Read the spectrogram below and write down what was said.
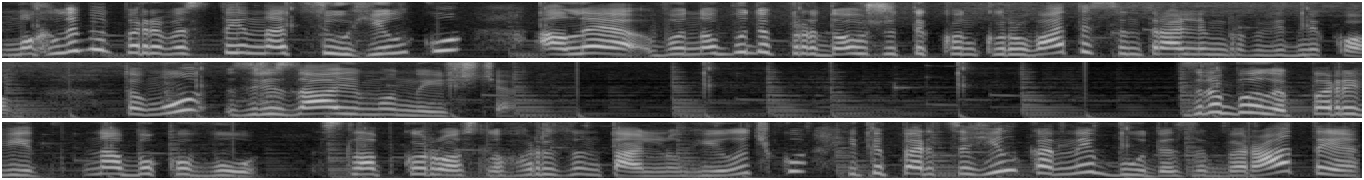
Могли би перевести на цю гілку, але воно буде продовжувати конкурувати з центральним провідником. Тому зрізаємо нижче. Зробили перевід на бокову слабкорослу горизонтальну гілочку, і тепер ця гілка не буде забирати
